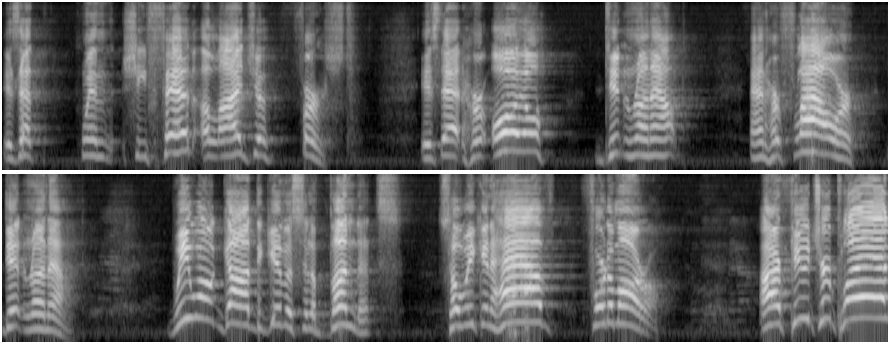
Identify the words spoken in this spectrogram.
is that when she fed Elijah first, is that her oil didn't run out and her flour didn't run out. We want God to give us an abundance so we can have for tomorrow. Our future plan,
